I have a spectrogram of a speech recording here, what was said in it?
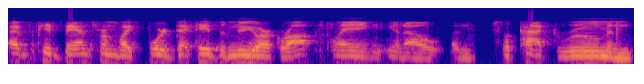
I've had bands from like four decades of New York rock playing, you know, and it's a packed room and,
